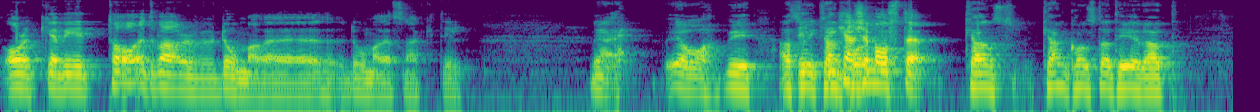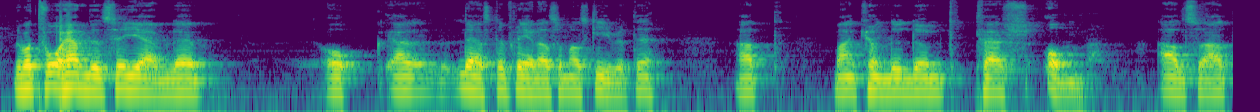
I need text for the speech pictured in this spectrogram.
Orkar vi ta ett varv domare, domaresnack till? Nej, ja, vi, alltså Vi- vi, kan, vi kanske kon- måste. Kan, kan konstatera att det var två händelser i Gävle och jag läste flera som har skrivit det. Att man kunde dömt tvärs om. Alltså att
